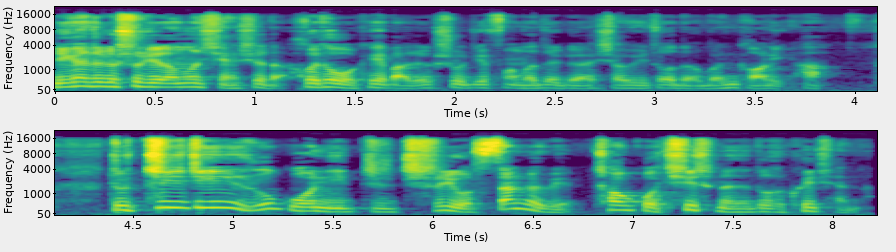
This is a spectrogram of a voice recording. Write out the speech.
你看这个数据当中显示的，回头我可以把这个数据放到这个小宇宙的文稿里哈。就基金，如果你只持有三个月，超过七成的人都是亏钱的；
